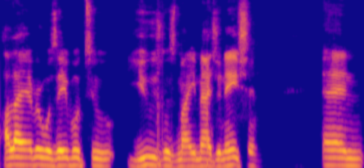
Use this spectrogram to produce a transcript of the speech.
all I ever was able to use was my imagination. And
